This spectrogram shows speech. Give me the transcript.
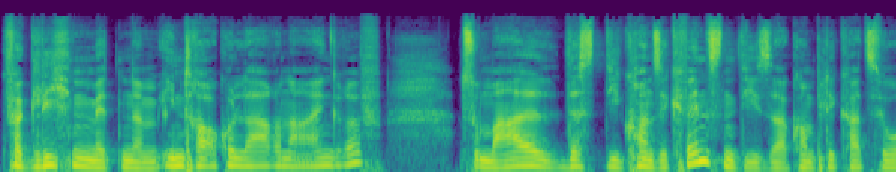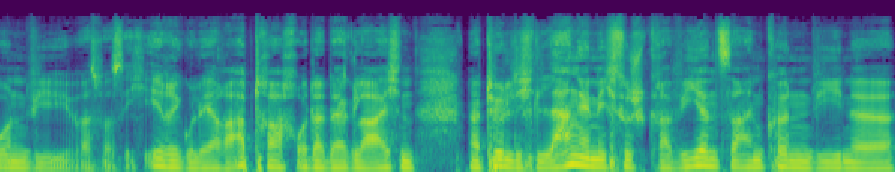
verglichen mit einem intraokularen Eingriff. Zumal das die Konsequenzen dieser Komplikationen wie, was weiß ich, irregulärer Abtrag oder dergleichen natürlich lange nicht so gravierend sein können wie eine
